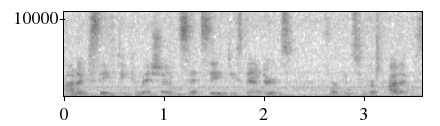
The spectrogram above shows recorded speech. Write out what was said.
Product Safety Commission sets safety standards for consumer products.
